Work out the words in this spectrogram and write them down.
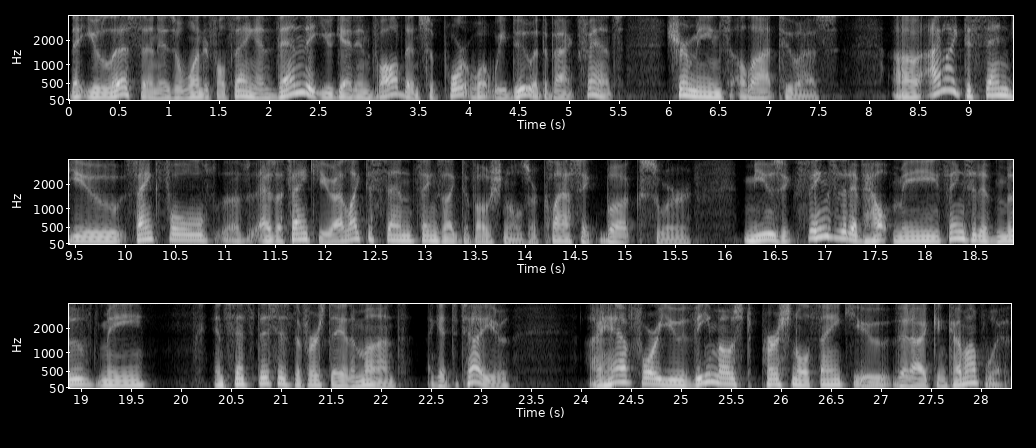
that you listen is a wonderful thing. And then that you get involved and support what we do at the back fence sure means a lot to us. Uh, I like to send you thankful uh, as a thank you. I like to send things like devotionals or classic books or music, things that have helped me, things that have moved me. And since this is the first day of the month, I get to tell you, I have for you the most personal thank you that I can come up with.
